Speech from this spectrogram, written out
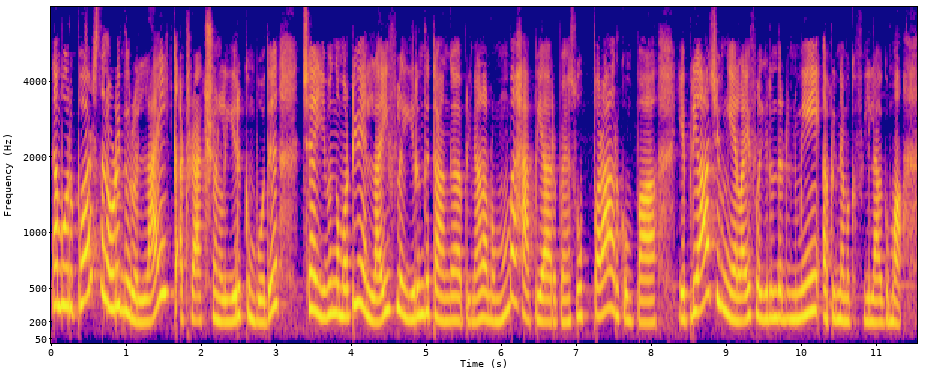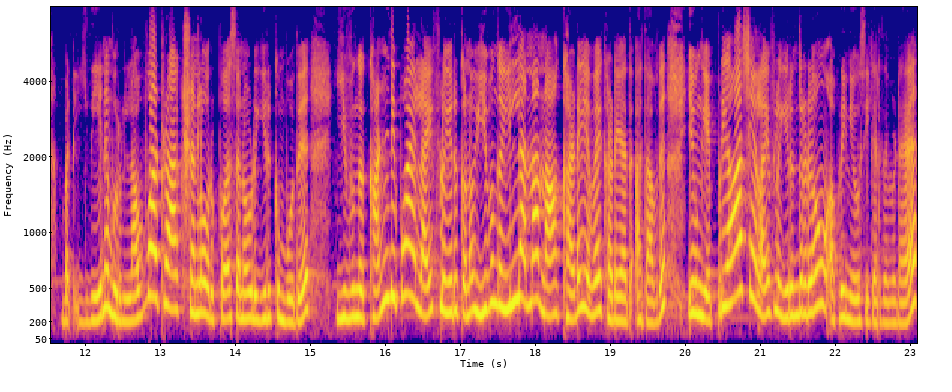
நம்ம ஒரு பர்சனோட இந்த ஒரு லைக் அட்ராக்ஷனில் இருக்கும்போது ச்சே இவங்க மட்டும் என் லைஃப்பில் இருந்துட்டாங்க அப்படின்னா நான் ரொம்ப ஹாப்பியாக இருப்பேன் சூப்பராக இருக்கும்ப்பா எப்படியாச்சும் இவங்க என் லைஃப்பில் இருந்துடணுமே அப்படின்னு நமக்கு ஃபீல் ஆகுமா? பட் இதே நம்ம ஒரு லவ் அட்ராக்ஷனில் ஒரு பர்சனோடு இருக்கும்போது இவங்க கண்டிப்பாக என் லைஃப்பில் இருக்கணும் இவங்க இல்லைன்னா நான் கிடையவே கிடையாது. அதாவது இவங்க எப்படியாச்சும் என் லைஃப்பில் இருந்துடும் அப்படின்னு யோசிக்கிறத விட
